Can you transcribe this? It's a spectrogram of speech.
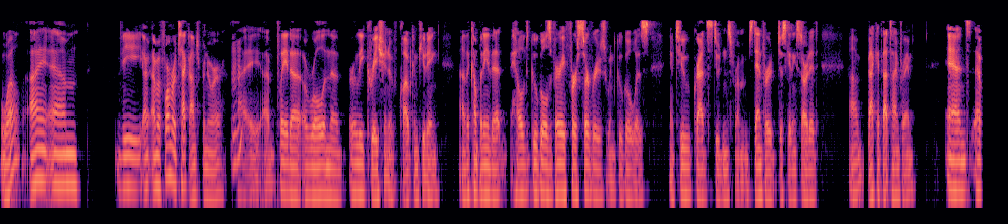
Well, I am the I'm a former tech entrepreneur. Mm-hmm. I, I, played a, a, role in the early creation of cloud computing, uh, the company that held Google's very first servers when Google was you know, two grad students from Stanford just getting started uh, back at that time frame and have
